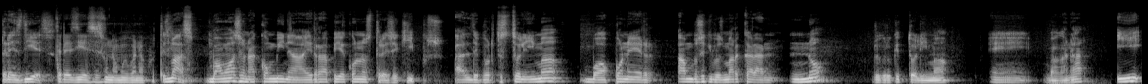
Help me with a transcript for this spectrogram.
3-10. 3.10 es una muy buena cuota. Es más, vamos a hacer una combinada y rápida con los tres equipos. Al Deportes Tolima voy a poner, ambos equipos marcarán no. Yo creo que Tolima eh, va a ganar. Y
